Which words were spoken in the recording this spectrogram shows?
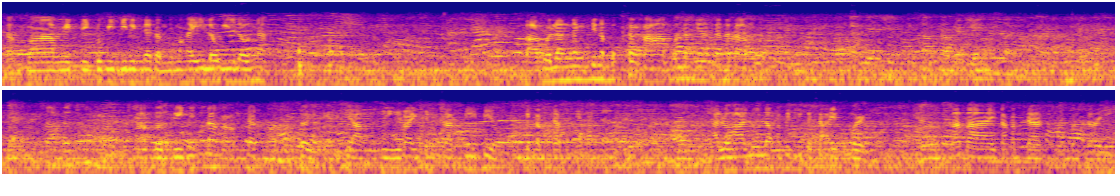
Ang mga ngiti dumidilim na may mga ilaw-ilaw na. Bago lang nang dinabuksan, kahapon lang yata natapos. Upload videos lang, kakapsat mga konsoy. Si, si Rising Club TV, oh, si Kapsat niya. Halo-halo lang kami dito sa iceberg. Yan. Bye-bye, mga konsoy.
